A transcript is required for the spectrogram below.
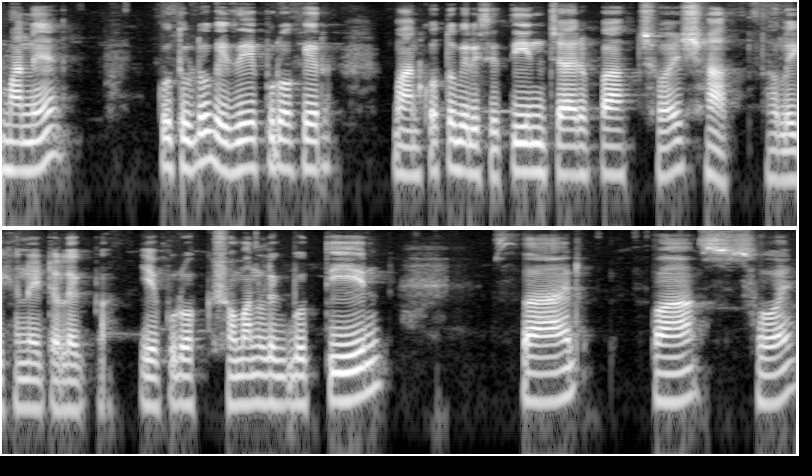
মানে কতটুক? এই যে এ পূরকের মান কত বেরিয়েছে? তিন, চার, পাঁচ, ছয়, সাত। তাহলে এখানে এটা লিখবা। এ পূরক সমান লিখব তিন, চার পাঁচ, ছয়,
